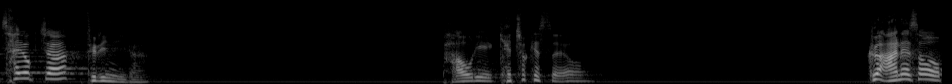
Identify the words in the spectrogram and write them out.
사역자들이니라. 바울이 개척했어요. 그 안에서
